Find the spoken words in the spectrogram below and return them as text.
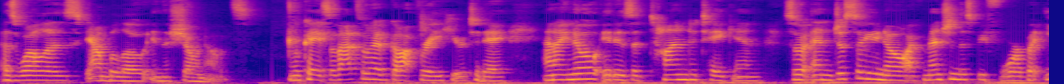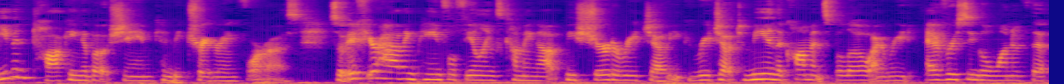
as well as down below in the show notes. Okay, so that's what I've got for you here today. And I know it is a ton to take in. So, and just so you know, I've mentioned this before, but even talking about shame can be triggering for us. So if you're having painful feelings coming up, be sure to reach out. You can reach out to me in the comments below. I read every single one of the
